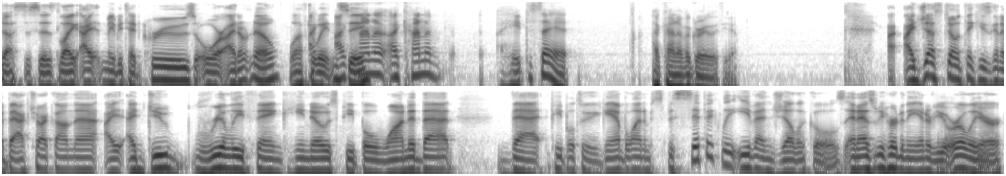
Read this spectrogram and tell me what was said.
justices like I maybe Ted Cruz or I don't know. We'll have to I, wait and I see. kind of, I kind of, I hate to say it, I kind of agree with you. I, I just don't think he's going to backtrack on that. I, I do really think he knows people wanted that, that people took a gamble on him, specifically evangelicals. And as we heard in the interview earlier,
